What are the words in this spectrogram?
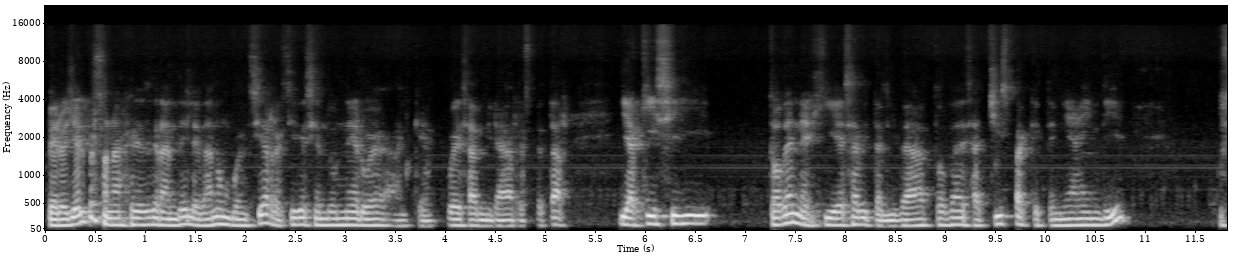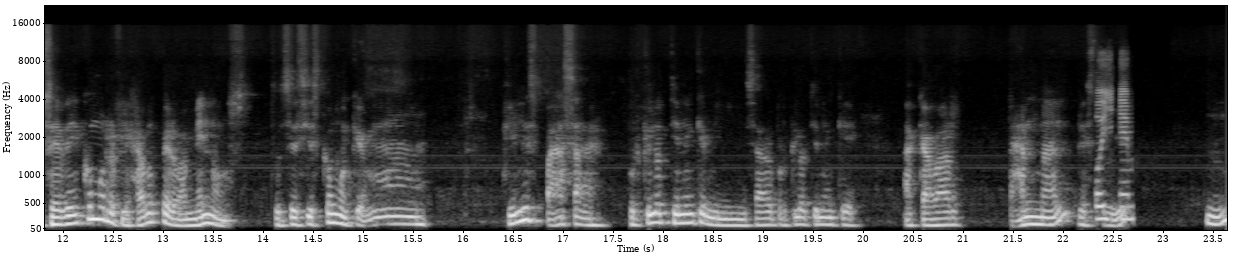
pero ya el personaje es grande y le dan un buen cierre, sigue siendo un héroe al que puedes admirar, respetar. Y aquí sí, toda energía, esa vitalidad, toda esa chispa que tenía Indy, pues se ve como reflejado, pero a menos. Entonces sí es como que, mmm, ¿qué les pasa? ¿Por qué lo tienen que minimizar? ¿Por qué lo tienen que acabar tan mal? Oye, ¿Mm?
